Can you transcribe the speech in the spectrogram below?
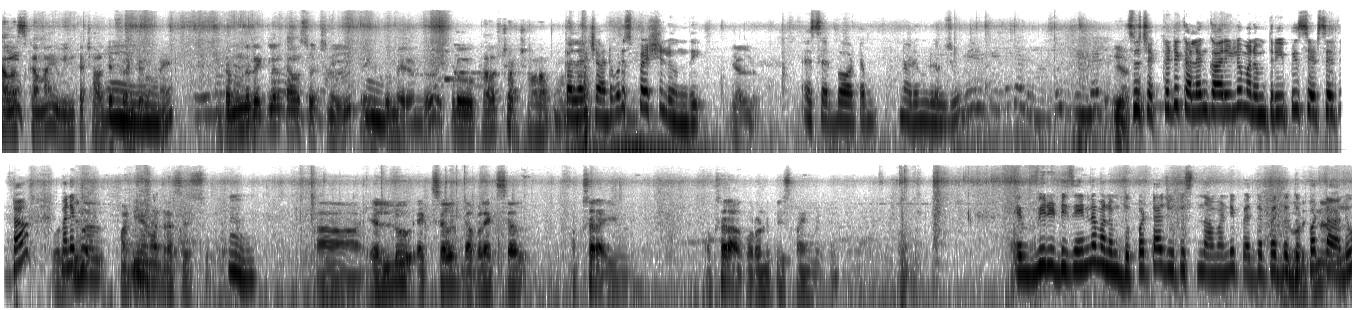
కలర్స్ కన్నా ఇవి ఇంకా చాలా డిఫరెంట్గా ఉన్నాయి. ఇంత ముందు రెగ్యులర్ కలర్స్ వచ్చినాయి పింక్ మెరూన్ ఇప్పుడు కలర్ చార్ట్ చాలా బాగుంది. కలర్ చార్ట్ కూడా స్పెషల్ ఉంది. ఎల్లో ఎస్ సార్ బాటమ్ నడుము రోజు సో చక్కటి కలంకారీలో మనం త్రీ పీస్ సెట్స్ అయితే. మనకు Patiala dresses. Hmm. L XL double XL ఒకసారి ఒకసారి ఒక రెండు పీస్ పైన పెట్టి. ఎవ్రీ డిజైన్లో మనం దుపట్టా చూపిస్తున్నామండి పెద్ద పెద్ద దుపట్టాలు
